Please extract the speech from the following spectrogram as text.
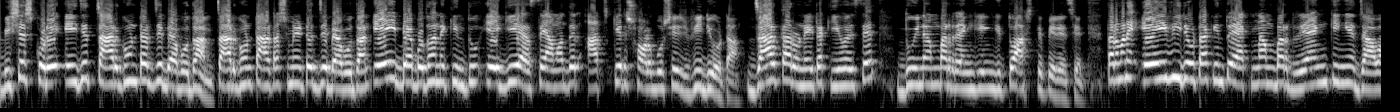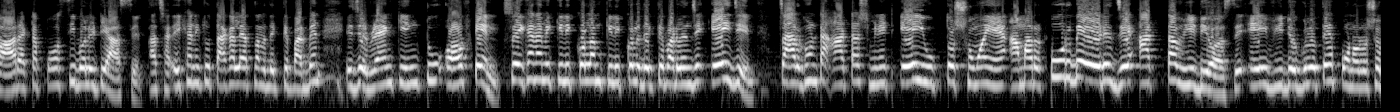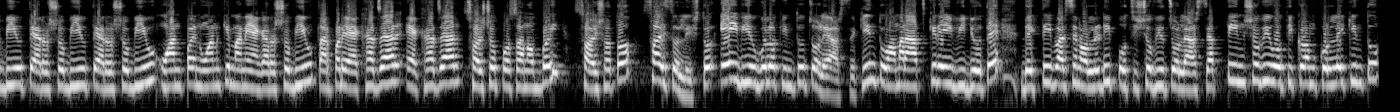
বিশেষ করে এই যে চার ঘণ্টার যে ব্যবধান, চার ঘণ্টা আঠাশ মিনিটের যে ব্যবধান, এই ব্যবধানে কিন্তু এগিয়ে আছে আমাদের আজকের সর্বশেষ ভিডিওটা। যার কারণে এটা কি হয়েছে? দুই নাম্বার র্যাঙ্কিং কিন্তু আসতে পেরেছে। তার মানে এই ভিডিওটা কিন্তু এক নাম্বার র্যাঙ্কিং এ যাওয়ার একটা পসিবিলিটি আছে। আচ্ছা এখানে একটু তাকালে আপনারা দেখতে পারবেন এই যে ranking two of ten so এখানে আমি ক্লিক করলাম ক্লিক করলে দেখতে পারবেন যে এই যে চার ঘণ্টা আঠাশ মিনিট এই উক্ত সময়ে আমার পূর্বের যে আটটা ভিডিও আছে, এই ভিডিওগুলোতে পনেরোশো ভিউ তেরোশো ভিউ তেরোশো view one point one K মানে এগারোশো ভিউ তারপরে এক হাজার এক হাজার, ছয়শো পঁচানব্বই, ছয়শত ছয়চল্লিশ। তো এই ভিউগুলো কিন্তু চলে আসছে। কিন্তু আমার আজকের এই ভিডিওতে দেখতেই পারছেন অলরেডি পঁচিশশো ভিউ চলে আসছে। আর তিনশো ভিউ অতিক্রম করলেই কিন্তু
